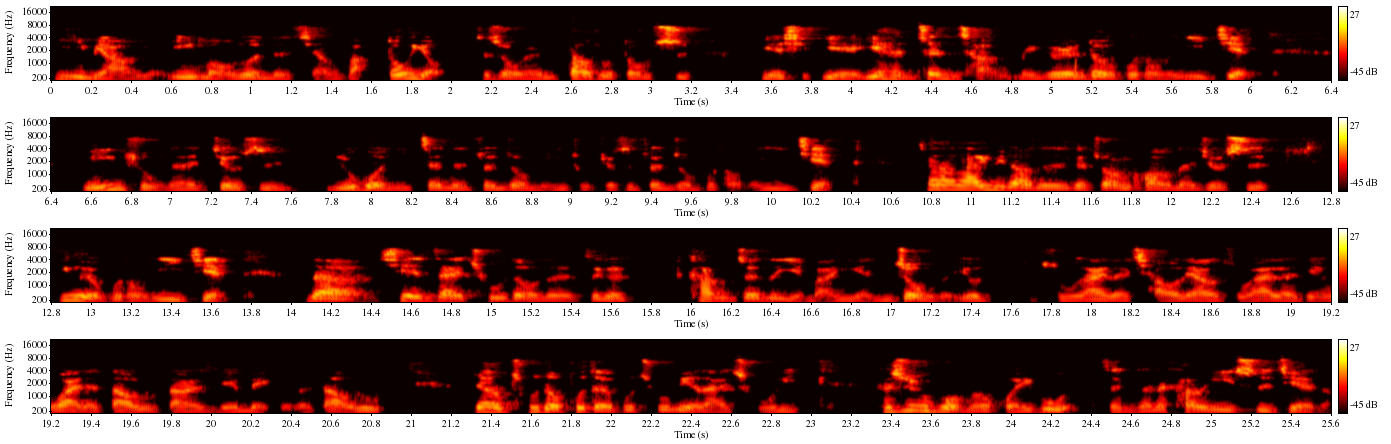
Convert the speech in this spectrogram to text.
疫苗有阴谋论的想法，都有。这种人到处都是，也也也很正常。每个人都有不同的意见。民主呢，就是如果你真的尊重民主，就是尊重不同的意见。加拿大遇到的这个状况呢，就是因为有不同的意见。那现在出头呢，这个抗争呢也蛮严重的，又阻碍了桥梁，阻碍了连外的道路，当然连美国的道路。让出头不得不出面来处理。可是如果我们回顾整个的抗议事件呢，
